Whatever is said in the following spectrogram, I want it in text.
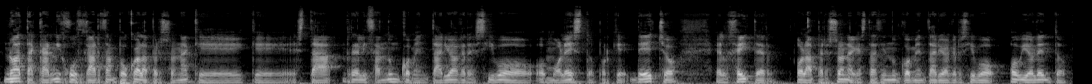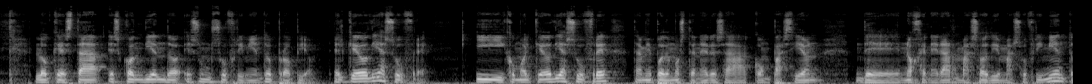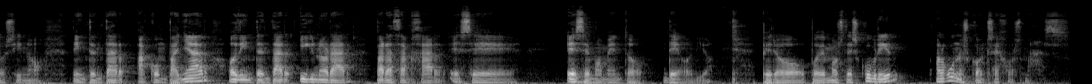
no atacar ni juzgar tampoco a la persona que, que está realizando un comentario agresivo o molesto, porque de hecho el hater o la persona que está haciendo un comentario agresivo o violento lo que está escondiendo es un sufrimiento propio. El que odia sufre. Y como el que odia sufre, también podemos tener esa compasión de no generar más odio y más sufrimiento, sino de intentar acompañar o de intentar ignorar para zanjar ese, ese momento de odio. Pero podemos descubrir algunos consejos más.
